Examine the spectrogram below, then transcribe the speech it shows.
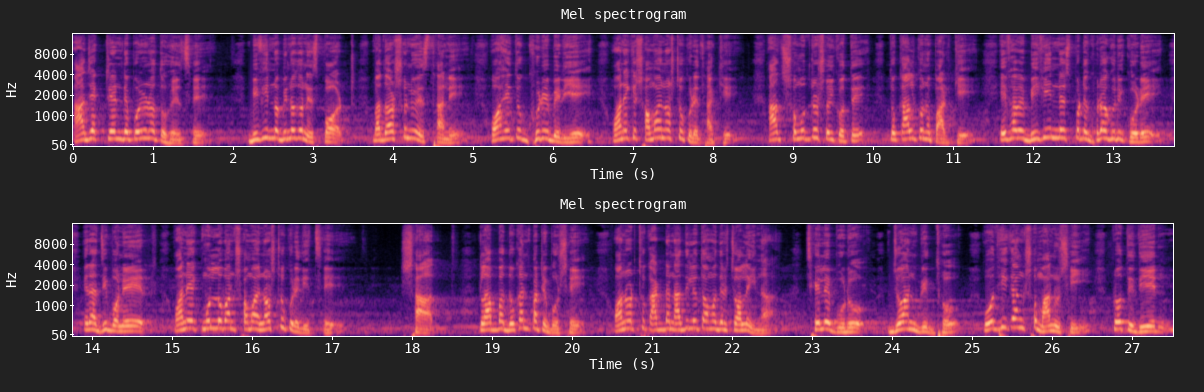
আজ এক ট্রেন্ডে পরিণত হয়েছে। বিভিন্ন বিনোদন স্পট বা দর্শনীয় স্থানে অহেতুক ঘুরে বেরিয়ে অনেকে সময় নষ্ট করে থাকে। আজ সমুদ্র সৈকতে, তো কাল কোনো পার্কে। এভাবে বিভিন্ন স্পটে ঘোরাঘুরি করে এরা জীবনের অনেক মূল্যবান সময় নষ্ট করে দিচ্ছে। সাত, ক্লাব বা দোকানপাটে বসে অনর্থক আড্ডা না দিলে তো আমাদের চলেই না। ছেলে, বুড়ো, জোয়ান, বৃদ্ধ, অধিকাংশ মানুষই প্রতিদিন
